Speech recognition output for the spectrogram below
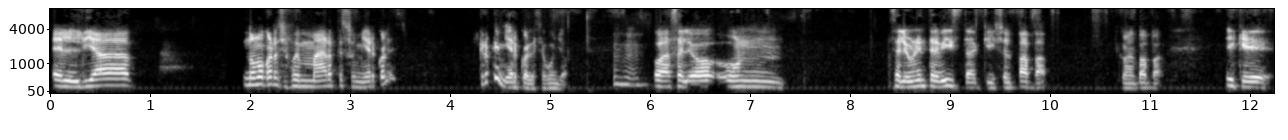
el día... No me acuerdo si fue martes o miércoles. Creo que miércoles, según yo. O sea, salió un salió una entrevista que hizo el Papa con el Papa y que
